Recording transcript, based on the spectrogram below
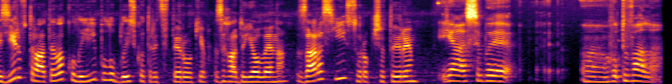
Зір втратила, коли їй було близько 30 років. Згадує Олена. Зараз їй 44. Я себе е, готувала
